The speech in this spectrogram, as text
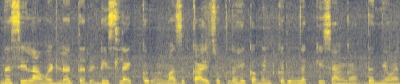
नसेल आवडलं तर डिसलाईक करून माझं काय चुकलं हे कमेंट करून नक्की सांगा. धन्यवाद.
